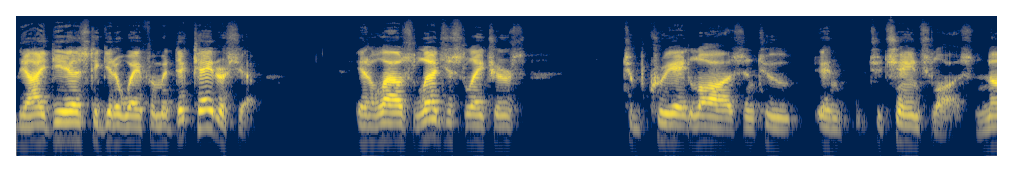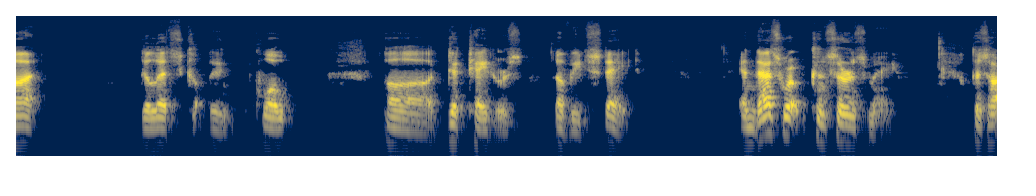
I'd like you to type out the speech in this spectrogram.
The idea is to get away from a dictatorship. It allows legislatures to create laws and to and to change laws, not the let's quote uh, dictators of each state. And that's what concerns me. Because uh,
